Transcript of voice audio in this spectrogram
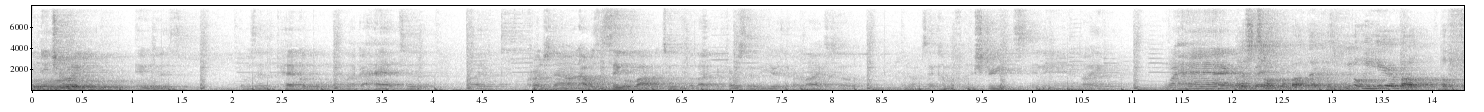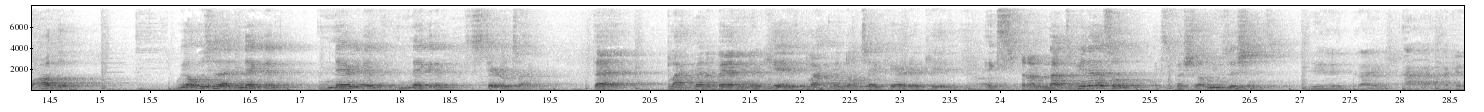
in Detroit, it it was impeccable, man. Like I had to like crunch down. I was a single father too for like the first seven years of her life, so you know what I'm saying, coming from the streets, and then like Whack, Let's baby. talk about that because we don't hear about the father. We always hear that negative, negative, negative stereotype that black men abandon their kids, black men don't take care of their kids. Ex- and I'm not to be an asshole, especially on musicians. Yeah, like I, I, I can,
